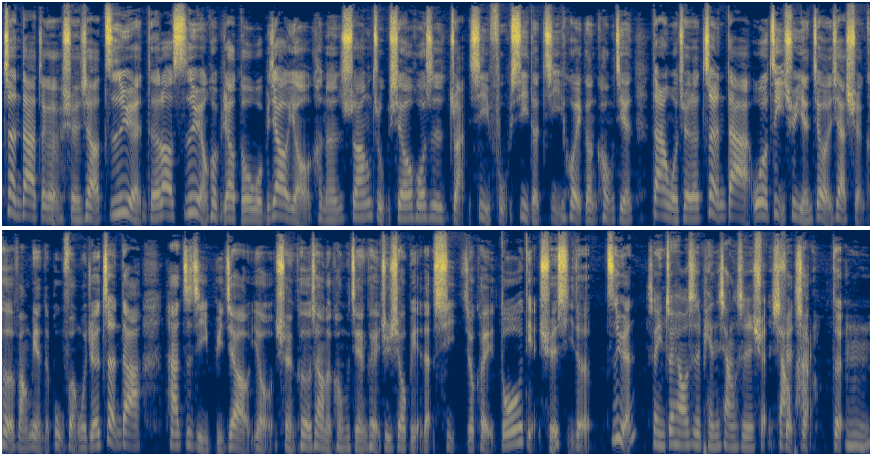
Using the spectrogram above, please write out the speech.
正大这个学校资源得到资源会比较多，我比较有可能双主修或是转系辅系的机会跟空间。当然，我觉得正大我有自己去研究一下选课方面的部分，我觉得正大他自己比较有选课上的空间，可以去修别的系，就可以多点学习的资源。所以你最后是偏向是选校派。嗯，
